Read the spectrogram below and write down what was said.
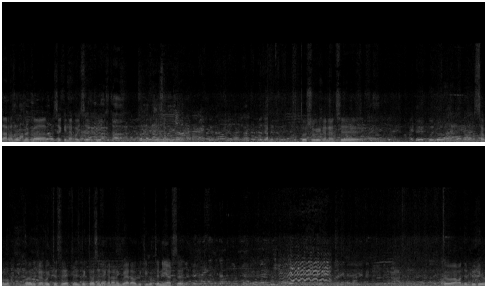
চার হাজার টাকা বেচা কিনা হয়েছে আর কি। এই। দর্শক, এখানে হচ্ছে ছাগল করে বিক্রয় হইতেছে। তো দেখতে পাচ্ছেন, এখানে অনেক ভেড়াও বিক্রি করতে নিয়ে আসছে। তো আমাদের ভিডিও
